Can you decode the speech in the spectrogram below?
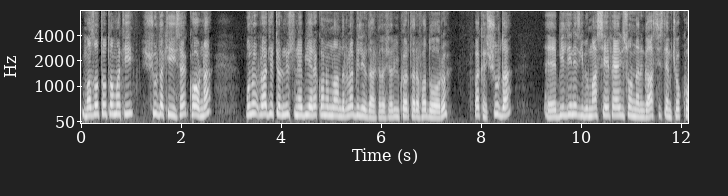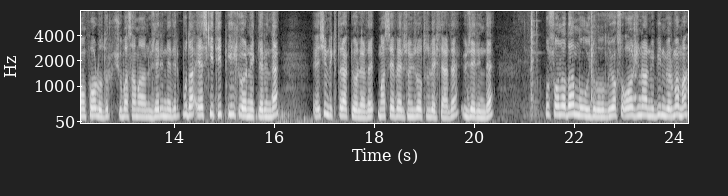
Mazot otomatiği. Şuradaki ise korna. Bunu radyatörün üstüne bir yere konumlandırılabilirdi arkadaşlar. Yukarı tarafa doğru. Bakın şurada e, bildiğiniz gibi Massey Ferguson'ların gaz sistemi çok konforludur. Şu basamağın üzerindedir. Bu da eski tip ilk örneklerinden. E, şimdiki traktörlerde Massey Ferguson 135'lerde üzerinde. Bu sonradan mı uyduruldu yoksa orijinal mi bilmiyorum ama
